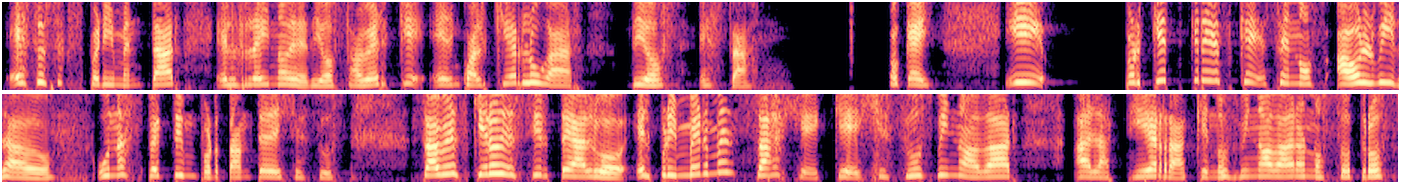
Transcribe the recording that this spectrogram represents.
Eso es experimentar el reino de Dios, saber que en cualquier lugar Dios está. Ok, ¿y por qué crees que se nos ha olvidado un aspecto importante de Jesús? Sabes, quiero decirte algo. El primer mensaje que Jesús vino a dar a la tierra, que nos vino a dar a nosotros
